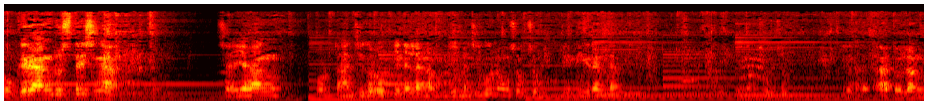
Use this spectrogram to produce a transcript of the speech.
Okay ra ang dos tres nga sa iyang portahan siguro okay na lang. Hindi man siguro ang usog-sog. Liniran lang. Hindi na usog-sog. Ato lang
